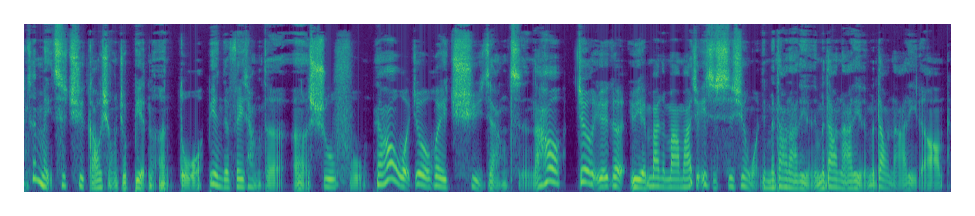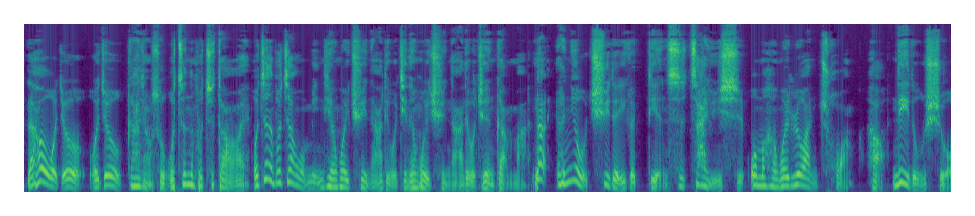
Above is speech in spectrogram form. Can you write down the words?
这每次去高雄就变了很多，变得非常的呃舒服，然后我就会去这样子，然后就有一个语言班的妈妈就一直私讯我，你们到哪里了？你们到哪里了？你们到哪里了？哦，然后我就我就跟她讲说，我真的不知道，哎，我真的不知道我明天会去哪里，我今天会去哪里，我今天干嘛？那很有趣。去的一个点是在于是我们很会乱闯，好，例如说，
